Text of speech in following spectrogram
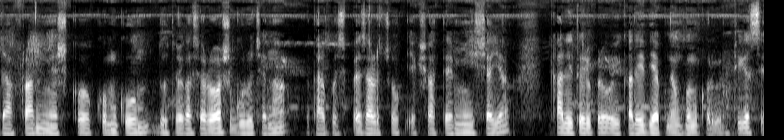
জাফরান, মেশকো, কুমকুম দুধের কাছে রস, গুরুচেনা, তারপর স্পেশাল চোখ একসাথে মিশাইয়া কালি তৈরি করে ওই কালি দিয়ে আপনি অঙ্কন করবেন, ঠিক আছে?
